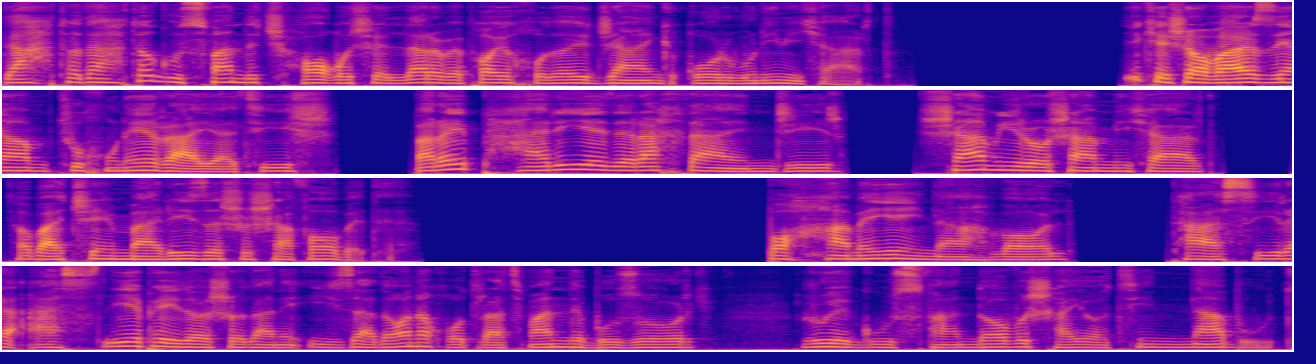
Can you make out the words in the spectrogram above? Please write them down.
ده تا ده تا گوسفند چاق و چله رو به پای خدای جنگ قربونی می کرد. یه کشاورزی هم تو خونه رعیتیش برای پری درخت انجیر شمی روشن می کرد تا بچه مریضش رو شفا بده. با همه این احوال تأثیر اصلی پیدا شدن ایزدان قدرتمند بزرگ روی گوسفندا و شیاطین نبود.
